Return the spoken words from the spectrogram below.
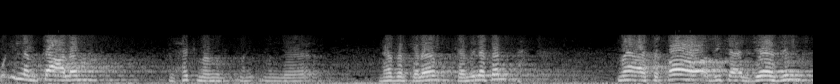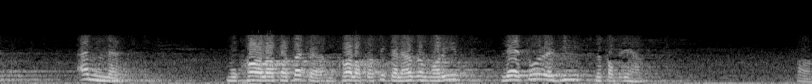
وإن لم تعلم الحكمة من, من, من هذا الكلام كاملة مع اعتقادك الجازم أن مخالطتك مخالطتك لهذا المريض لا تعدي بطبعها آه.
